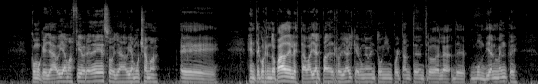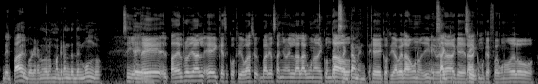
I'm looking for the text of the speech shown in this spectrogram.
como que ya había más fiebre de eso, ya había mucha más eh, gente corriendo pádel, estaba ya el Padel Royal, que era un evento muy importante dentro de, la, de mundialmente del pádel, porque era uno de los más grandes del mundo. Sí, Eh, este, el Padel Royal es el que se corrió varios- varios años en la Laguna del Condado. Exactamente. Que corría Vela 1, Jimmy, Exacto, ¿verdad? Que era sí. como que fue uno de los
